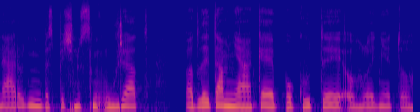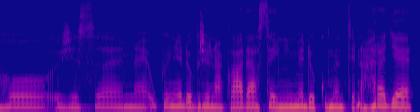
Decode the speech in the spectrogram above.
Národní bezpečnostní úřad. Padly tam nějaké pokuty ohledně toho, že se neúplně dobře nakládá stejnými dokumenty na hradě,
